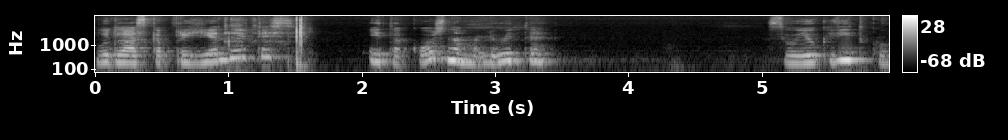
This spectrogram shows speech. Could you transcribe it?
Будь ласка, приєднуйтесь і також намалюйте свою квітку.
